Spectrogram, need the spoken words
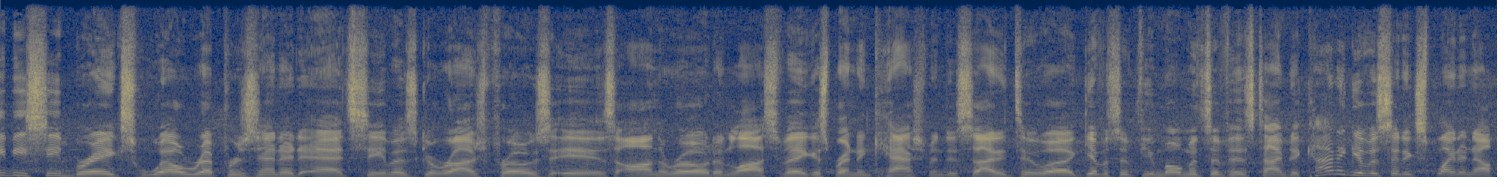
EBC Brakes well represented at SEMA's. Garage Pros is on the road in Las Vegas. Brandon Cashman decided to uh, give us a few moments of his time to kind of give us an explainer. Now,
